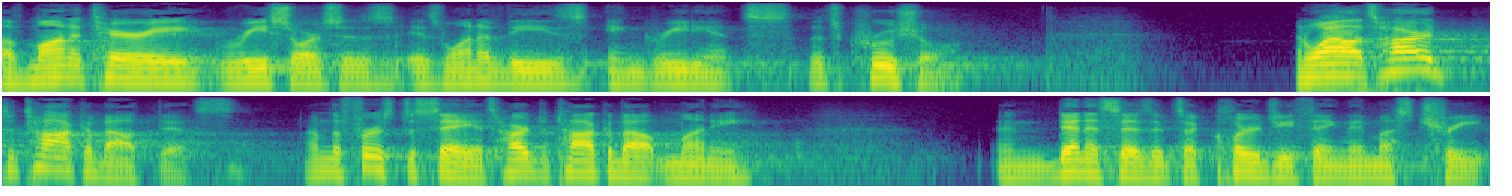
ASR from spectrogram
of monetary resources is one of these ingredients that's crucial. And while it's hard to talk about this, I'm the first to say it's hard to talk about money. And Dennis says it's a clergy thing they must treat,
